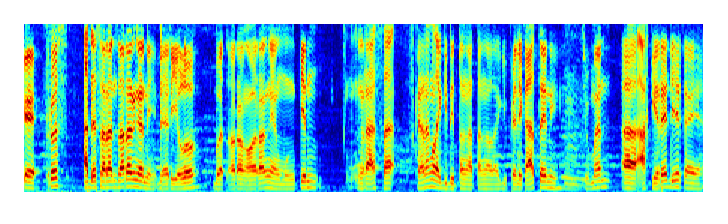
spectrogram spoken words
oke terus ada saran-saran gak nih dari lo buat orang-orang yang mungkin ngerasa sekarang lagi di tengah-tengah lagi PDKT nih? Cuman eh, akhirnya dia kayak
